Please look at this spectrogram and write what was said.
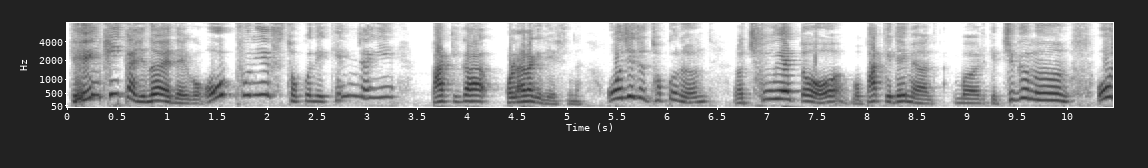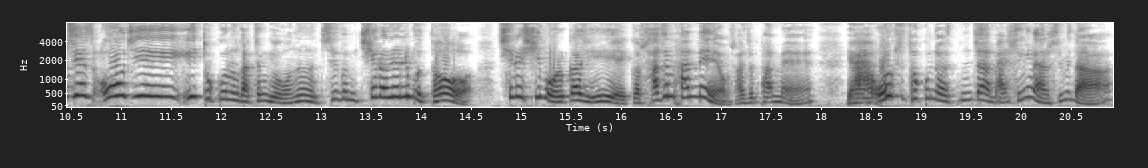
개인 키까지 넣어야 되고 오픈X 토큰이 굉장히 받기가 곤란하게 되어 있습니다. 오지드 토큰은 어, 추후에 또, 뭐, 받게 되면, 뭐, 이렇게, 지금은, 오지, 오지, 이 토큰은 같은 경우는 지금 7월 1일부터 7월 15일까지 그 사전 판매예요 사전 판매. 야, OX 토큰은 진짜 말씀이 많습니다.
